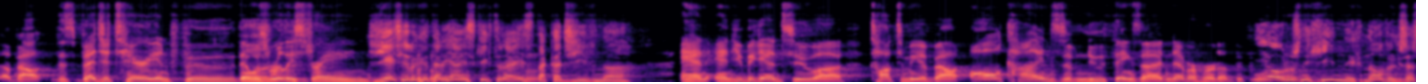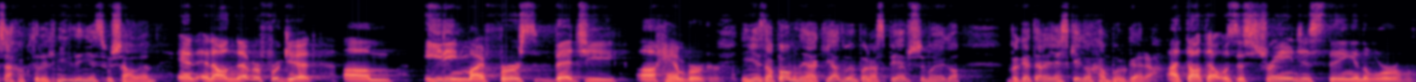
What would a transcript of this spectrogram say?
about this vegetarian food that was really strange, diecie wegetariańskiej, która jest taka dziwna. and and you began to uh, talk to me about all kinds of new things that I'd never heard of I before. o różnych innych, nowych rzeczach, o których nigdy nie słyszałem. And and I'll never forget um, eating my first veggie uh, hamburger. I nie zapomnę, jak jadłem po raz pierwszy mojego wegetariańskiego hamburgera. I thought that was the strangest thing in the world.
